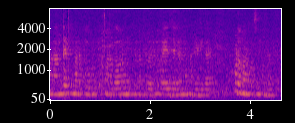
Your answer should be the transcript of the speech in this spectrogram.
మనందరికీ మన తోబుట్టు మన గౌరవ ముఖ్యమంత్రి వర్యులు వైఎస్ జగన్మోహన్ రెడ్డి గారు కూడా మన కోసం ఉన్నారు.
